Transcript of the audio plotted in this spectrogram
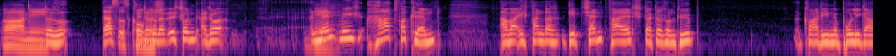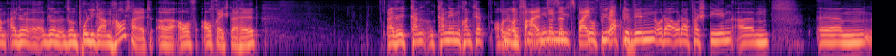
Oh, nee. Also, Das ist komisch. das ist schon, also Nee. nennt mich hart verklemmt, aber ich fand das dezent falsch, dass da so ein Typ quasi eine polygam, also so, so einen polygamen Haushalt äh, auf, aufrechterhält. Also ich kann, kann dem Konzept offene Und- und vor allem eh diese nicht zwei so viel Betten. abgewinnen oder, oder verstehen. Ähm, ähm,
